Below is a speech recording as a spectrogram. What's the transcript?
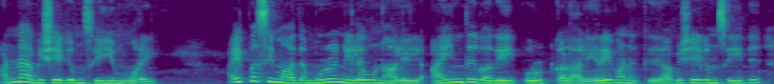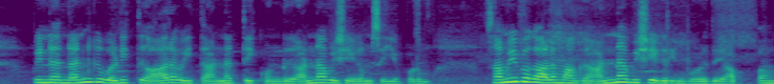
அன்ன அபிஷேகம் செய்யும் முறை ஐப்பசி மாத முழு நிலவு நாளில் ஐந்து வகை பொருட்களால் இறைவனுக்கு அபிஷேகம் செய்து பின்னர் நன்கு வடித்து ஆற வைத்த அன்னத்தை கொண்டு அன்னாபிஷேகம் செய்யப்படும். சமீப காலமாக அன்னாபிஷேகத்தின் பொழுது அப்பம்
